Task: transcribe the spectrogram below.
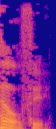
healthy.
